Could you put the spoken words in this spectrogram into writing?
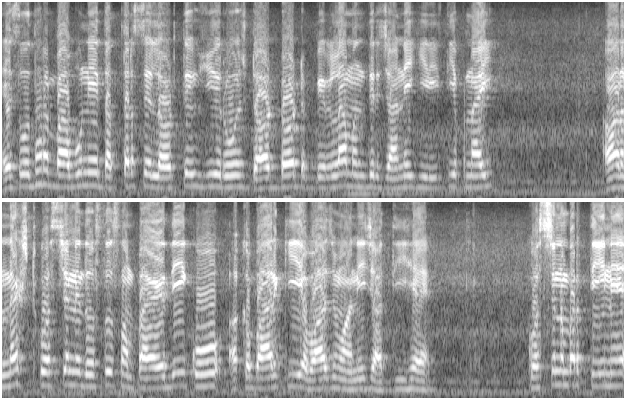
यशोधर बाबू ने दफ्तर से लौटते हुए रोज डॉट डॉट बिरला मंदिर जाने की रीति अपनाई। और नेक्स्ट क्वेश्चन है, दोस्तों संपादी को अखबार की आवाज़ मानी जाती है। क्वेश्चन नंबर तीन है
